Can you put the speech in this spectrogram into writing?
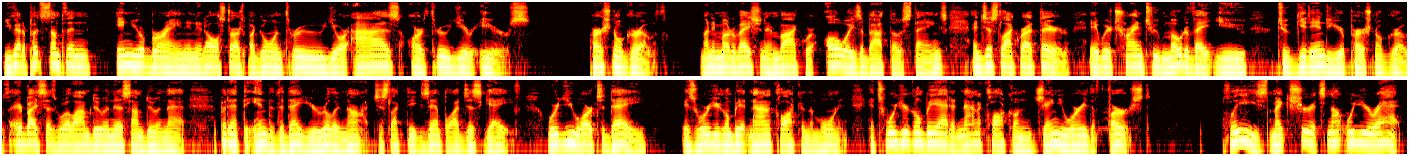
You got to put something in your brain, and it all starts by going through your eyes or through your ears. Personal growth. Money, motivation, and Mike, we're always about those things. And just like right there, eh, we're trying to motivate you to get into your personal growth. Everybody says, well, I'm doing this, I'm doing that. But at the end of the day, you're really not. Just like the example I just gave, where you are today is where you're going to be at nine o'clock in the morning. It's where you're going to be at at nine o'clock on January the 1st. Please make sure it's not where you're at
